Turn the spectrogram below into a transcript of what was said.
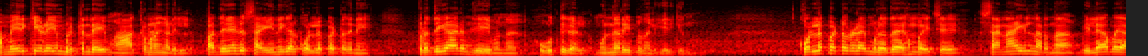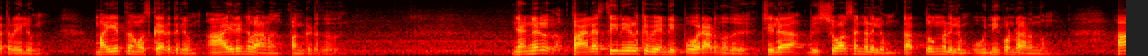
അമേരിക്കയുടെയും ബ്രിട്ടന്റെയും ആക്രമണങ്ങളിൽ പതിനേഴ് സൈനികർ കൊല്ലപ്പെട്ടതിനെ പ്രതികാരം ചെയ്യുമെന്ന് ഹൂത്തികൾ മുന്നറിയിപ്പ് നൽകിയിരിക്കുന്നു. കൊല്ലപ്പെട്ടവരുടെ മൃതദേഹം വഹിച്ച് സനായിൽ നടന്ന വിലാപയാത്രയിലും മയ്യത്ത് നമസ്കാരത്തിലും ആയിരങ്ങളാണ് പങ്കെടുത്തത്. ഞങ്ങൾ പാലസ്തീനികൾക്ക് വേണ്ടി പോരാടുന്നത് ചില വിശ്വാസങ്ങളിലും തത്വങ്ങളിലും ഊന്നിക്കൊണ്ടാണെന്നും ആ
